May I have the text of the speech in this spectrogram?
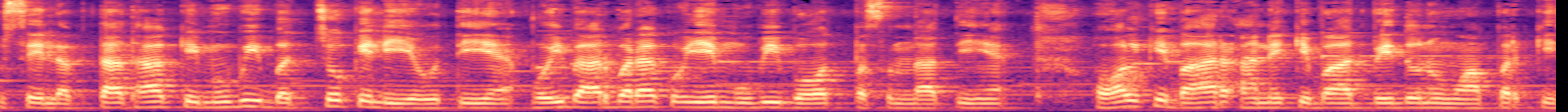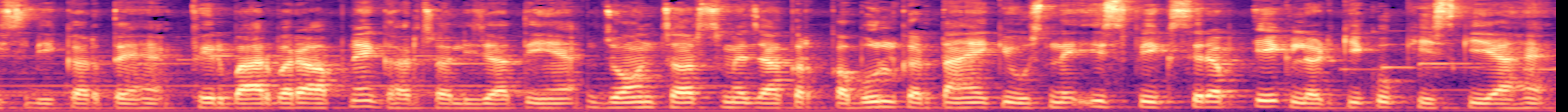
उसे लगता था कि मूवी बच्चों के लिए होती है। वही बारबरा को ये मूवी बहुत पसंद आती है। हॉल के बाहर आने के बाद वे दोनों वहाँ पर किस भी करते हैं। फिर बारबरा अपने घर चली जाती हैं। जॉन चर्च में जाकर कबूल करता है कि उसने इस वीक सिर्फ़ एक लड़की को किस किया है।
